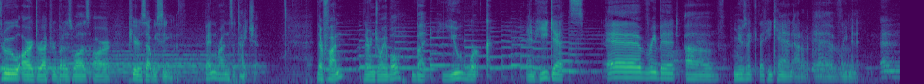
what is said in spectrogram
through our director, but as well as our peers that we sing with. Ben runs a tight ship. They're fun, they're enjoyable, but you work. And he gets every bit of music that he can out of every minute. And.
